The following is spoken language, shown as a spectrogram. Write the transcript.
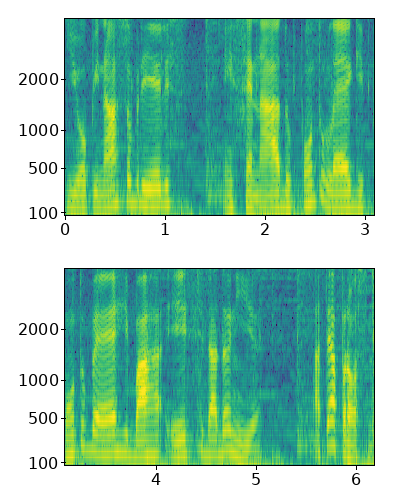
e opinar sobre eles em senado.leg.br/e-cidadania. Até a próxima!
